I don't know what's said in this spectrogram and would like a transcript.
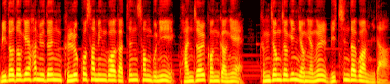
미더덕에 함유된 글루코사민과 같은 성분이 관절 건강에 긍정적인 영향을 미친다고 합니다.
